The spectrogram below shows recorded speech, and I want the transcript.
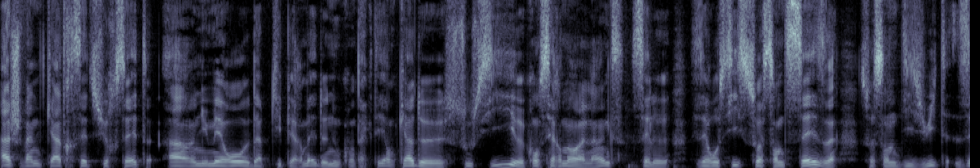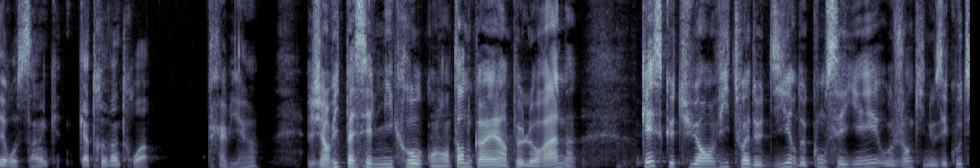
H24 7 sur 7 à un numéro d'app qui permet de nous contacter en cas de soucis euh, concernant un lynx. C'est le 06 76 78 05 83. Très bien. J'ai envie de passer le micro, qu'on entende quand même un peu Lorane. Qu'est-ce que tu as envie, toi, de dire, de conseiller aux gens qui nous écoutent?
